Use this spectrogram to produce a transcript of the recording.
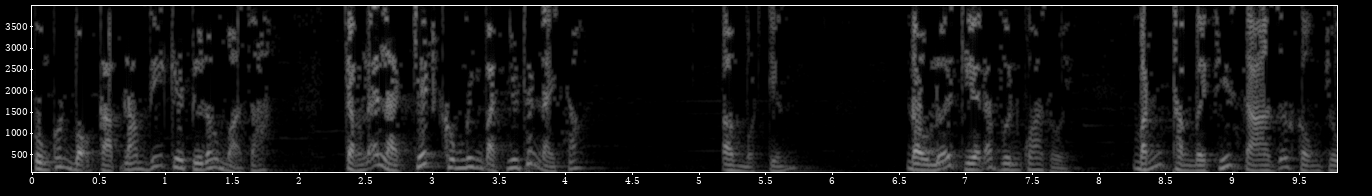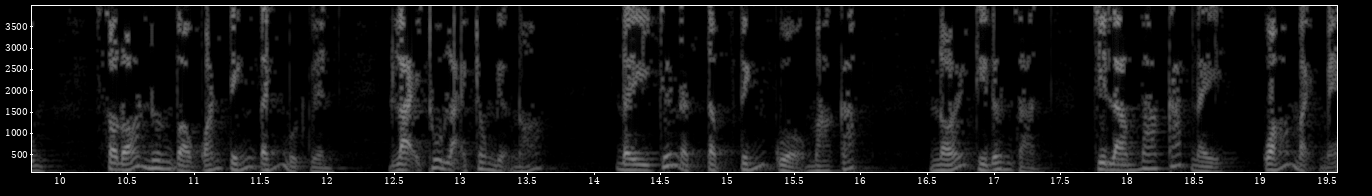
cùng con bọ cạp lam vĩ kia từ đâu mà ra? Chẳng lẽ là chết không minh bạch như thế này sao? Âm một tiếng, đầu lưỡi kia đã vươn qua rồi, bắn thẳng về phía xa giữa không trung, sau đó nương vào quán tính đánh một quyền, lại thu lại trong miệng nó. Đây chính là tập tính của ma cáp. Nói thì đơn giản, chỉ là ma cáp này quá mạnh mẽ,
